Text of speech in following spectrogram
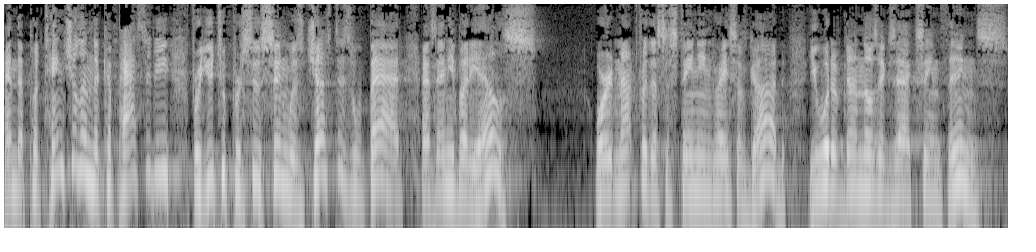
and the potential and the capacity for you to pursue sin was just as bad as anybody else. Were it not for the sustaining grace of God, you would have done those exact same things.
